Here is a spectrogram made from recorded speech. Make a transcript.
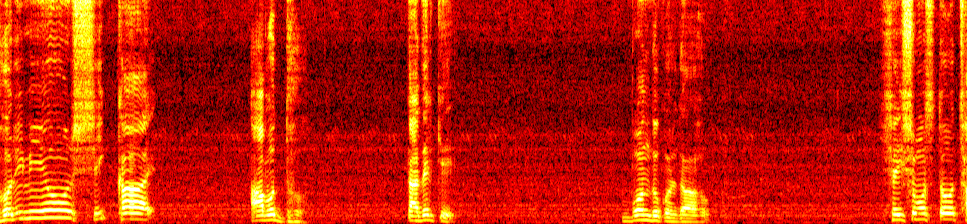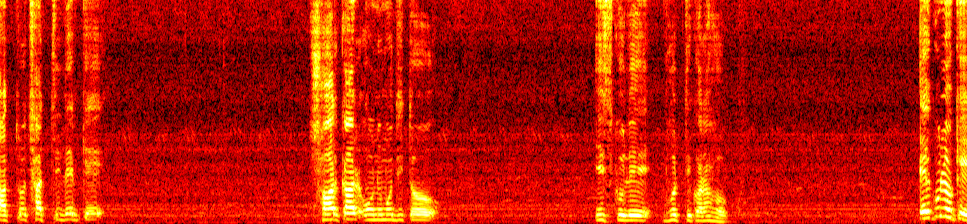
ধর্মীয় শিক্ষায় আবদ্ধ, তাদেরকে বন্ধ করে দেওয়া হোক। সেই সমস্ত ছাত্রছাত্রীদেরকে সরকার অনুমোদিত স্কুলে ভর্তি করা হোক। এগুলোকে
